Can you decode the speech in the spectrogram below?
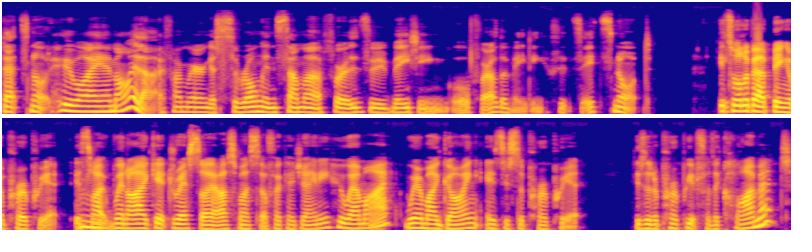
that's not who I am either. If I'm wearing a sarong in summer for a Zoom meeting or for other meetings, it's it's not. It's all about being appropriate. It's like when I get dressed, I ask myself, okay, Janie, who am I? Where am I going? Is this appropriate? Is it appropriate for the climate,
